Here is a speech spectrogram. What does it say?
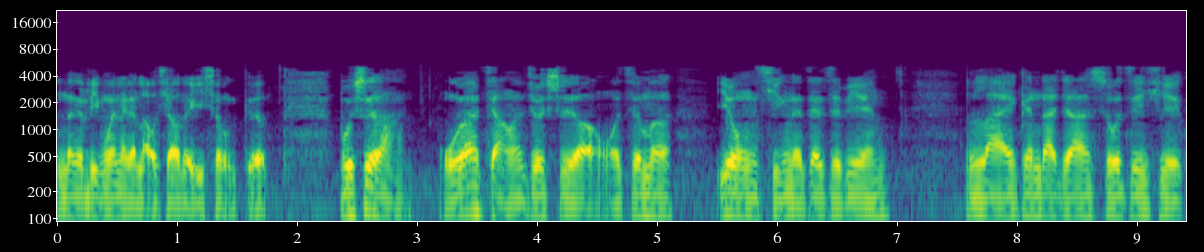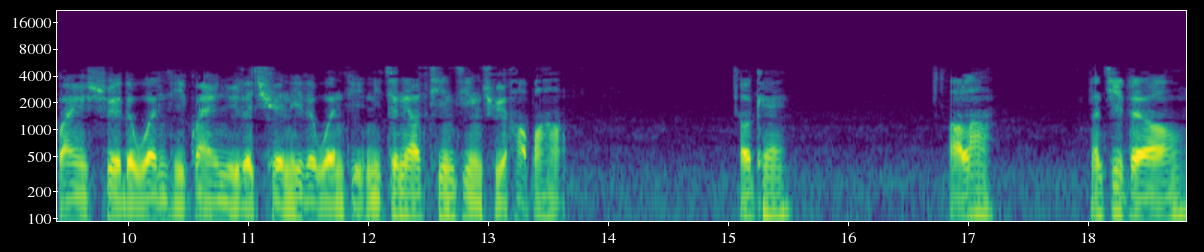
那个另外那个老肖的一首歌，不是啦，我要讲的就是哦，我这么用心的在这边来跟大家说这些关于税的问题，关于女的权利的问题，你真的要听进去，好不好？OK，好啦，那记得哦，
